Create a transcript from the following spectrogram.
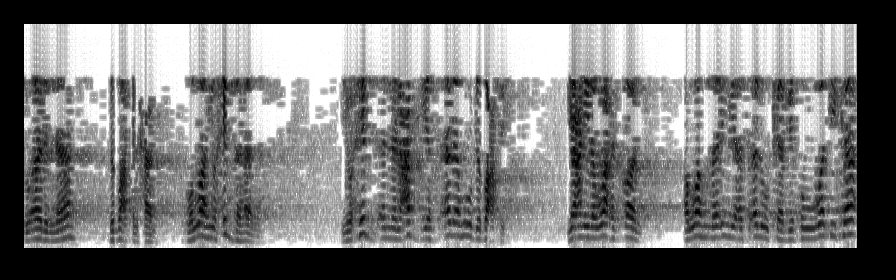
سؤال الله بضعف الحال. والله يحب هذا. يحب أن العبد يسأله بضعفه. يعني لو واحد قال اللهم إني أسألك بقوتك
